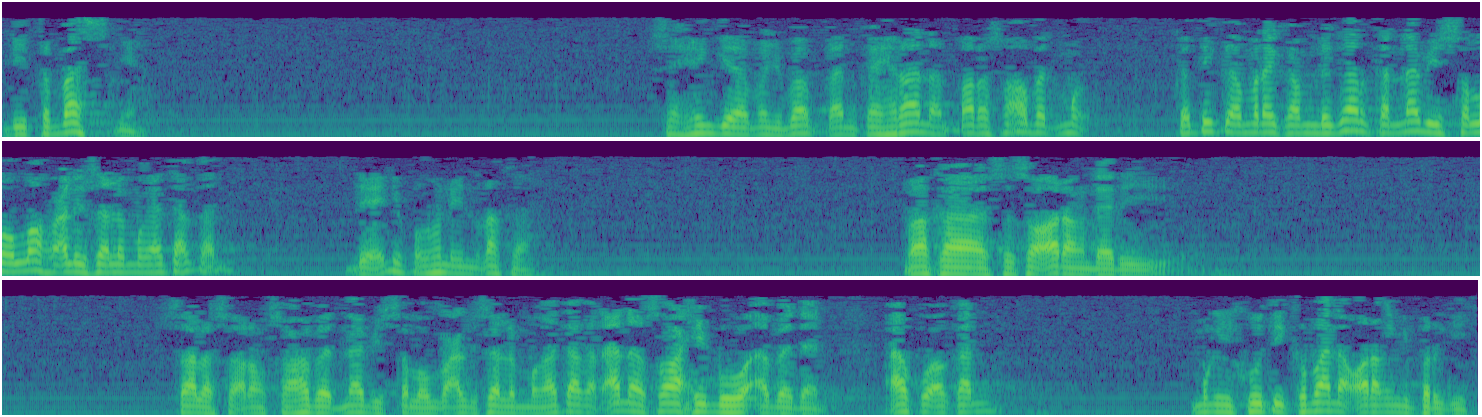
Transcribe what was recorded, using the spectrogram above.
ditebasnya sehingga menyebabkan keheranan para sahabat ketika mereka mendengarkan Nabi Shallallahu Alaihi Wasallam mengatakan dia ini penghuni neraka maka seseorang dari salah seorang sahabat Nabi Shallallahu Alaihi Wasallam mengatakan ana sahibuhu abadan aku akan mengikuti kemana orang ini pergi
